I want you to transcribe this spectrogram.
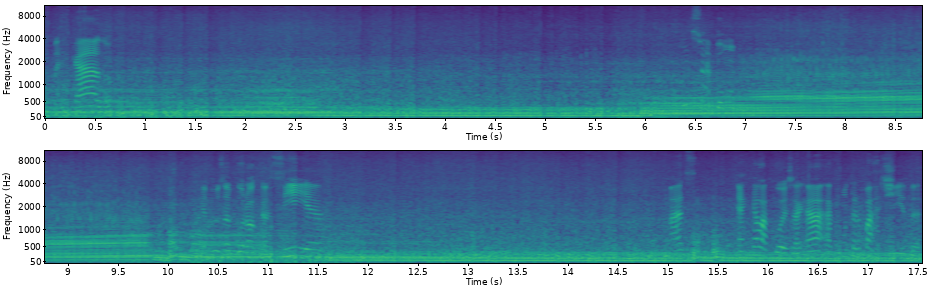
do mercado. Isso é bom. Reduz a burocracia. Mas é aquela coisa, a, a contrapartida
